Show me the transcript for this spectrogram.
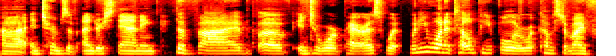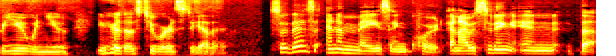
uh, in terms of understanding the vibe of interwar Paris? What What do you want to tell people, or what comes to mind for you when you you hear those two words together? So there's an amazing quote, and I was sitting in the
